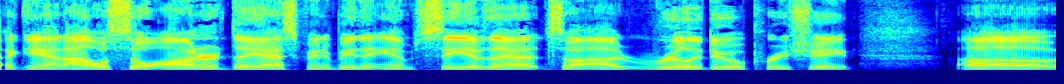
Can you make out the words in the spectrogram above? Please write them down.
again, I was so honored they asked me to be the MC of that, so I really do appreciate uh,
